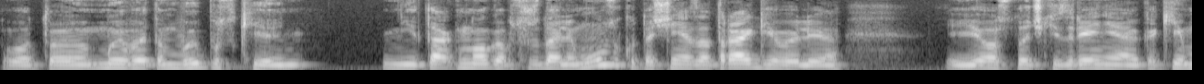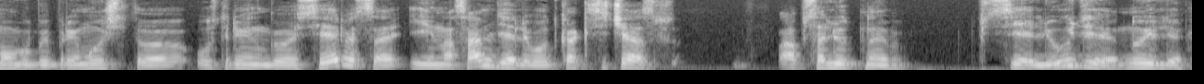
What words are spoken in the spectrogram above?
вот э, мы в этом выпуске не так много обсуждали музыку, точнее, затрагивали ее с точки зрения, какие могут быть преимущества у стримингового сервиса. И на самом деле, вот как сейчас абсолютно все люди, ну или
